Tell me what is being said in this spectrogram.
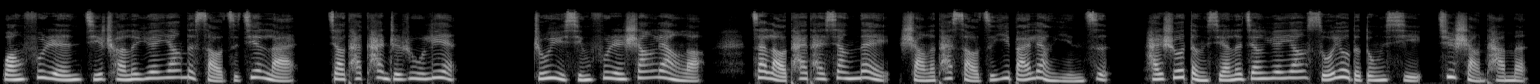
王夫人急传了鸳鸯的嫂子进来，叫她看着入殓。主与邢夫人商量了。在老太太向内赏了他嫂子一百两银子，还说等闲了将鸳鸯所有的东西俱赏他们。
